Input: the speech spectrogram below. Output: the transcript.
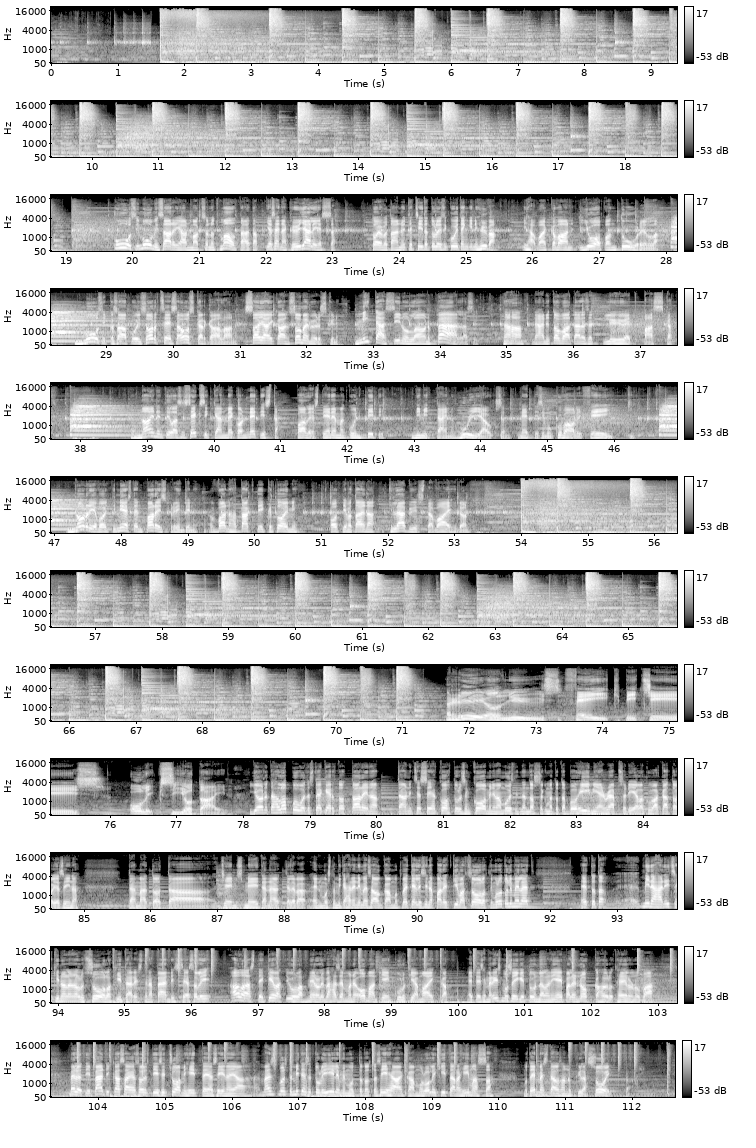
Uusi Muumisarja on maksanut maltaita ja se näkyy jäljessä. Toivotaan nyt, että siitä tulisi kuitenkin hyvä. Ihan vaikka vaan juopon tuurilla. Muusikko saapui sortseissa Oscar-gaalaan, sai aikaan somemyrskyn. Mitä sinulla on päälläsi? Haha, nää nyt on vaan tällaiset lyhyet paskat. Nainen tilasi seksikkään mekon netistä, paljasti enemmän kuin piti. Nimittäin huijauksen. Nettisivun kuva oli feikki. Norja voitti miesten parisprintin. Vanha taktiikka toimi. Ottivat aina kläbystä vaihdon. Real news, fake bitches. Oliks jotain? Joo, no tähän loppuun voitaisiin vielä kertoa tarina. Tää on itse asiassa ihan kohtuullisen koominen. Mä muistin tän tossa, kun mä tota Bohemian Rhapsody-elokuvaa katoin ja siinä tämä tota, James Maytä näyttelevä, en muista mikä hänen nimensä onkaan, mutta veteli siinä parit kivat soolot, niin mulla tuli mieleen, että et tota, minähän itsekin olen ollut soolokitaristina bändissä ja se oli alasteen kevätjuhla, meillä oli vähän semmonen oman tien kulkija maikka, että esimerkiksi musiikitunnella niin ei paljon nokkahoilut heilunut, vaan me löytiin bändi kasaan ja soitettiin sit Suomi-hittejä siinä ja mä en sit muista miten se tuli ilmi, mutta totta siihen aikaan mulla oli kitara himassa, mutta emme sitä osannut kyllä soittaa.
